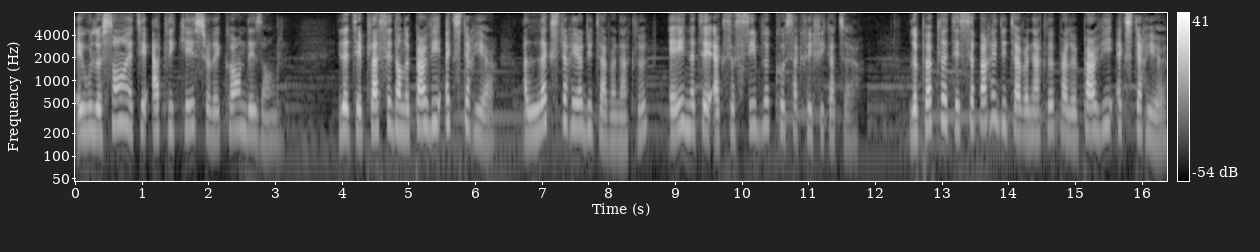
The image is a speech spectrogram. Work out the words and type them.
et où le sang était appliqué sur les cornes des angles. Il était placé dans le parvis extérieur, à l'extérieur du tabernacle, et n'était accessible qu'aux sacrificateurs. Le peuple était séparé du tabernacle par le parvis extérieur,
